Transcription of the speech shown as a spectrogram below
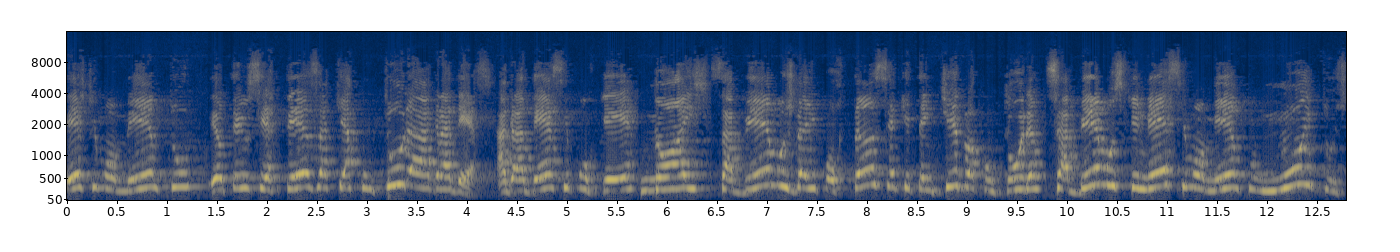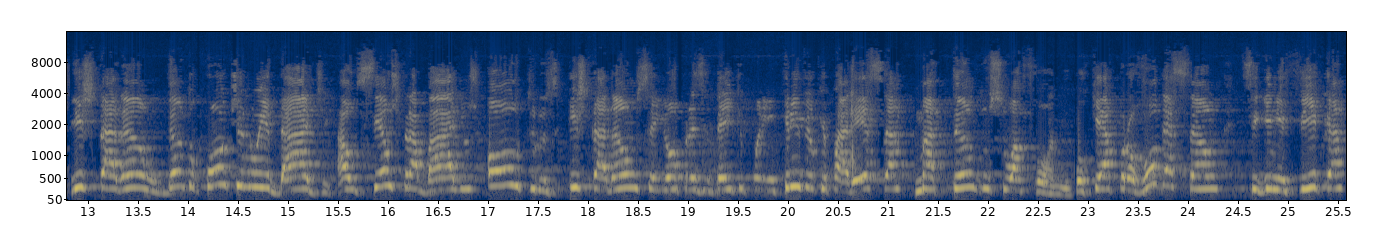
este momento, eu tenho certeza que a cultura agradece. Agradece porque nós sabemos da importância que tem tido a cultura, sabemos que nesse momento muitos estarão dando continuidade aos seus trabalhos, outros estarão, senhor presidente, por incrível que pareça, matando sua fome, porque a prorrogação significa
